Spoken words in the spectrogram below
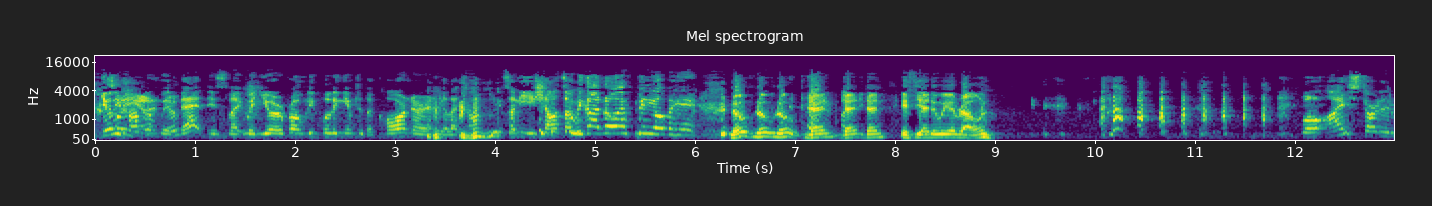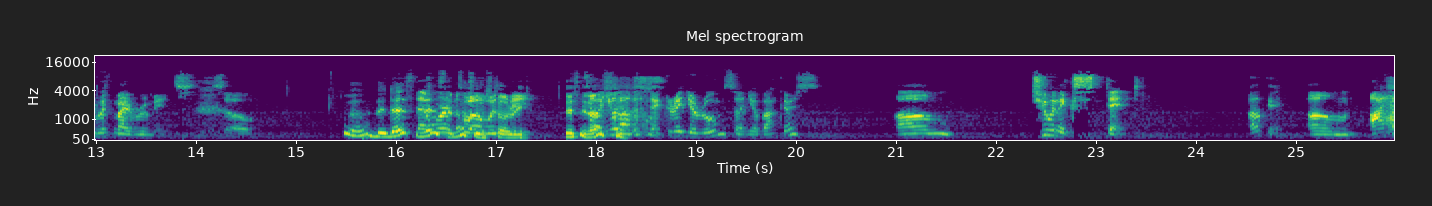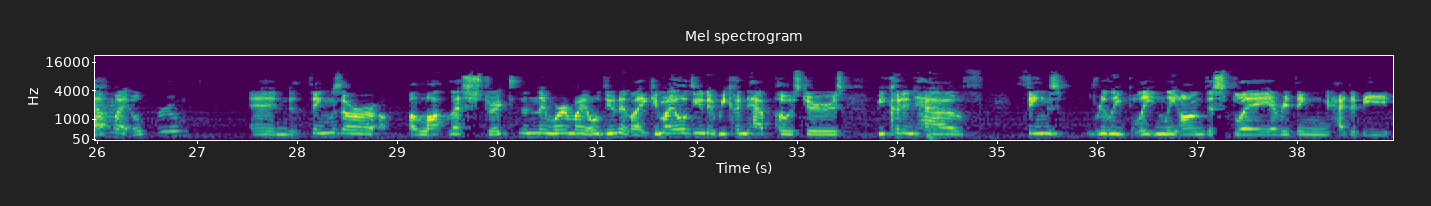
The only So, problem yeah, with that is like when you're probably pulling him to the corner and you're like talking, suddenly he shouts out, "We got no FP over here!" no, no, no. Then, then, then it's the other way around. Well, I started with my roommates, so Well, that's That that's an worked well awesome story. me. That's an So are you awesome. allowed to decorate your rooms and your bunkers? um, to an extent. Okay. Um, I have my own room, and things are a lot less strict than they were in my old unit. Like in my old unit, we couldn't have posters, we couldn't have things really blatantly on display. Everything had to be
